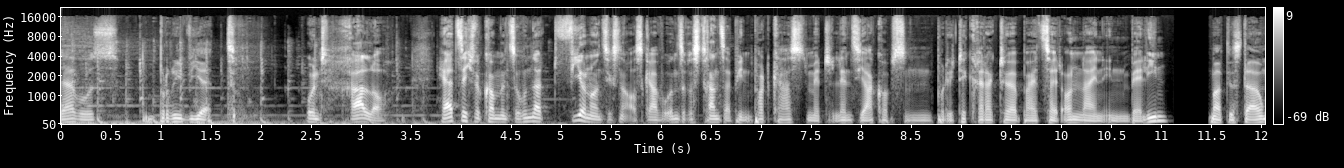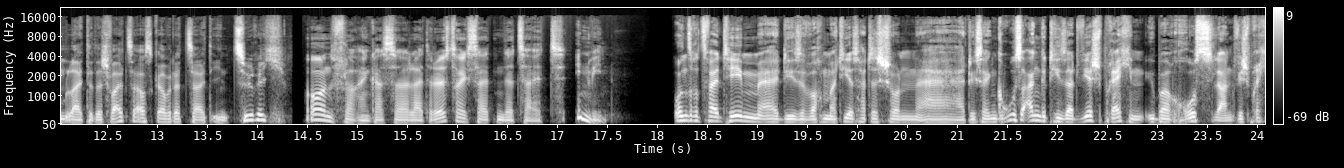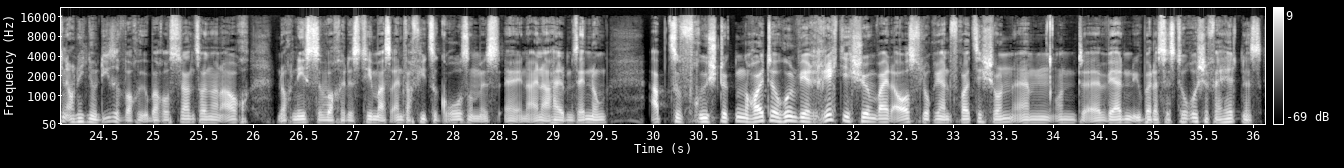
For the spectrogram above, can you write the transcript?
Servus. Privet. Und hallo. Herzlich willkommen zur 194. Ausgabe unseres Transalpinen Podcasts mit Lenz Jakobsen, Politikredakteur bei Zeit Online in Berlin. Matthias Daum, Leiter der Schweizer Ausgabe der Zeit in Zürich. Und Florian Kasser, Leiter der Österreichseiten der Zeit in Wien. Unsere zwei Themen äh, diese Woche, Matthias hat es schon äh, durch seinen Gruß angeteasert. Wir sprechen über Russland. Wir sprechen auch nicht nur diese Woche über Russland, sondern auch noch nächste Woche. Das Thema ist einfach viel zu groß, um es äh, in einer halben Sendung abzufrühstücken. Heute holen wir richtig schön weit aus. Florian freut sich schon ähm, und äh, werden über das historische Verhältnis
